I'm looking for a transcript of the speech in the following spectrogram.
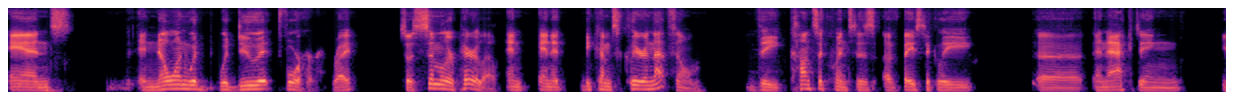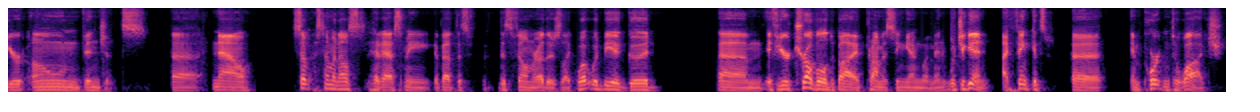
and and no one would would do it for her right? So similar parallel and and it becomes clear in that film the consequences of basically uh enacting your own vengeance. Uh now so, someone else had asked me about this this film or others like what would be a good um if you're troubled by promising young women which again i think it's uh important to watch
